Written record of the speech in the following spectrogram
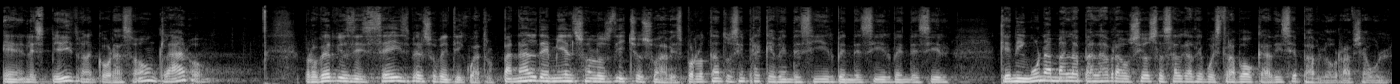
en el espíritu, en el corazón, claro. Proverbios 16, verso 24. Panal de miel son los dichos suaves. Por lo tanto, siempre hay que bendecir, bendecir, bendecir. Que ninguna mala palabra ociosa salga de vuestra boca, dice Pablo, Rab Shaul.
